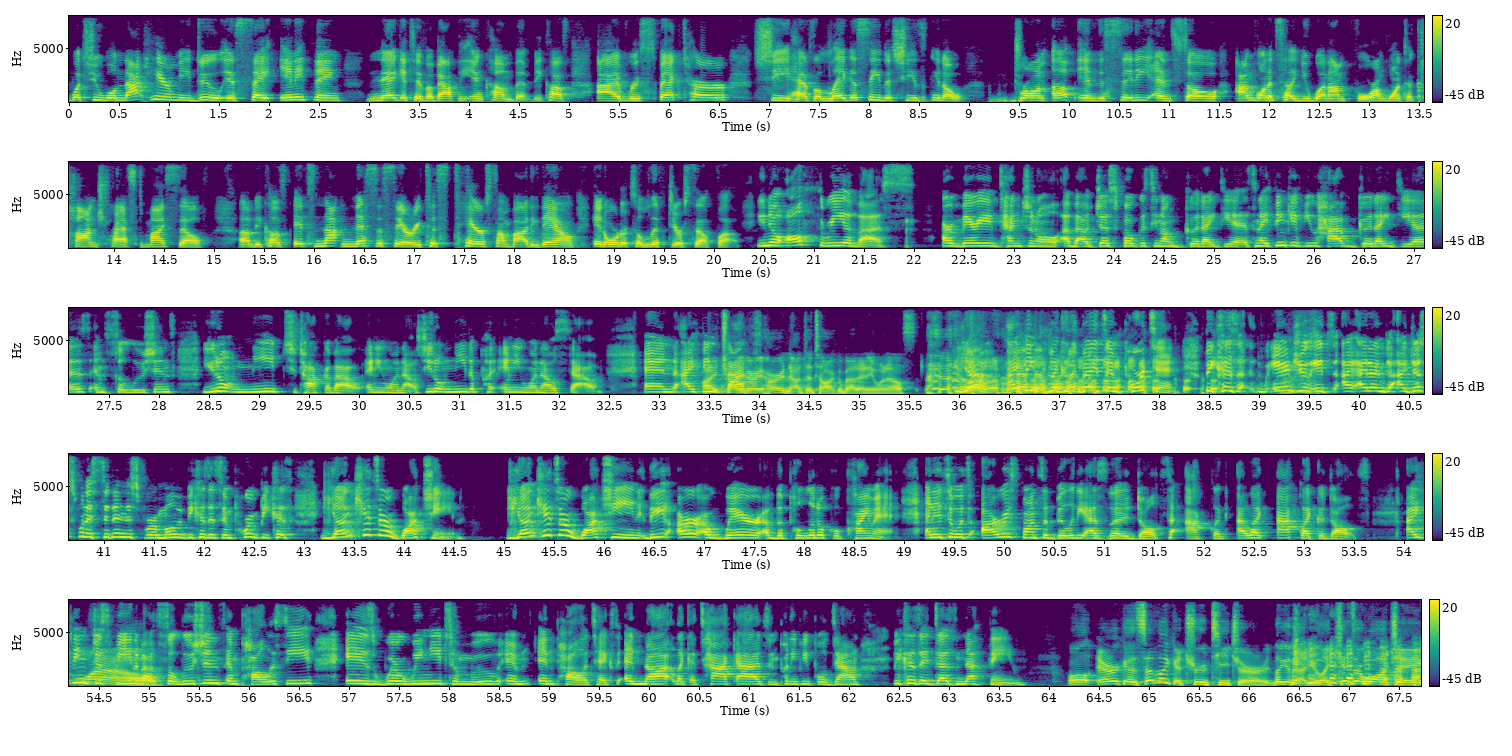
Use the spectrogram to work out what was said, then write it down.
What you will not hear me do is say anything negative about the incumbent because I respect her. She has a legacy that she's, you know, drawn up in the city. And so I'm going to tell you what I'm for. I'm going to contrast myself uh, because it's not necessary to tear somebody down in order to lift yourself up. You know, all three of us are very intentional about just focusing on good ideas. And I think if you have good ideas and solutions, you don't need to talk about anyone else. You don't need to put anyone else down. And I think I try very hard not to talk about anyone else. yeah, I think because but it's important because Andrew, it's I I, I just want to sit in this for a moment because it's important because young kids are watching young kids are watching they are aware of the political climate and it's so it's our responsibility as the adults to act like like act like adults i think wow. just being about solutions and policy is where we need to move in in politics and not like attack ads and putting people down because it does nothing well, Erica, sound like a true teacher. Look at that. You're like, kids are watching.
